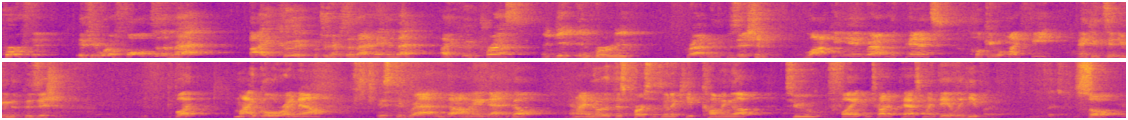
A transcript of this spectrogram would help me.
Perfect. If you were to fall to the mat, I could, put your hips to the mat, hand in the mat, I could press and get inverted, grabbing the position, locking in, grabbing the pants, hooking with my feet, and continuing the position. But my goal right now is to grab and dominate that belt. And I know that this person is going to keep coming up to fight and try to pass my De La Riva. So,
